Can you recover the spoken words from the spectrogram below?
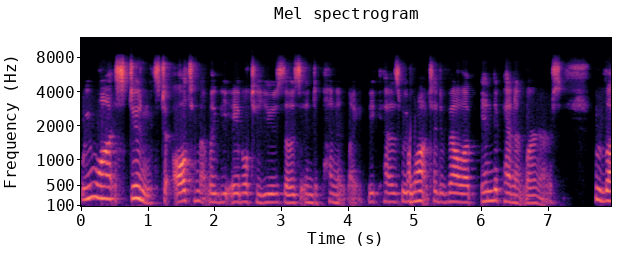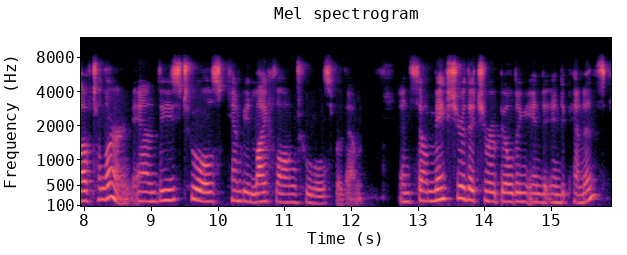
we want students to ultimately be able to use those independently because we want to develop independent learners who love to learn and these tools can be lifelong tools for them. And so make sure that you're building into independence.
